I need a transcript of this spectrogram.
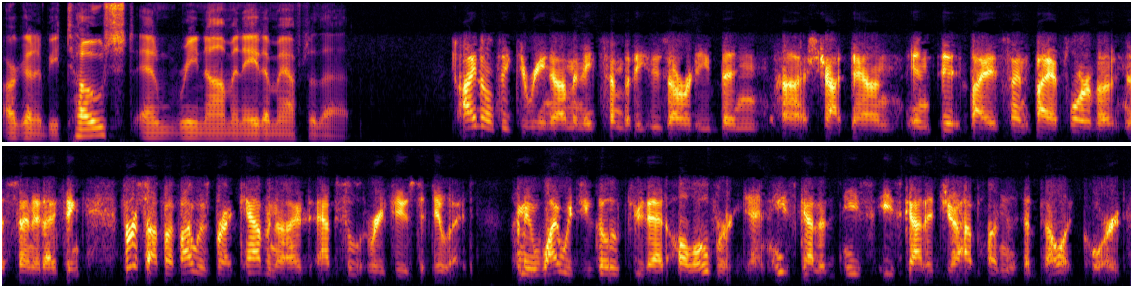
are going to be toast and renominate him after that. I don't think you renominate somebody who's already been uh, shot down in, by a by a floor vote in the Senate. I think first off, if I was Brett Kavanaugh, I'd absolutely refuse to do it. I mean, why would you go through that all over again? He's got a he's he's got a job on the appellate court.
